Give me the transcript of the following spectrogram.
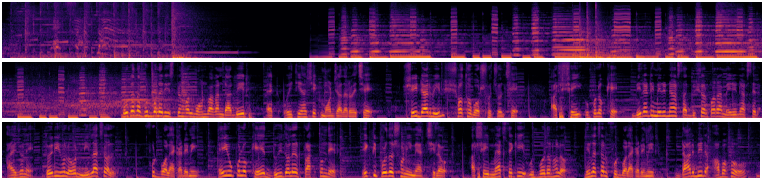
Kolkata ফুটবলের ইস্টবেঙ্গল মোহনবাগান ডার্বির এক ঐতিহাসিক মর্যাদা রয়েছে। সেই ডার্বির শতবর্ষ চলছে। আর সেই উপলক্ষে বিরাটি মেরিনার্স আর বিশরপাড়া মেরিনার্সের আয়োজনে তৈরি হলো নীলাচল ফুটবল একাডেমি। এই উপলক্ষে দুই দলের প্রাক্তনদের একটি প্রদর্শনী ম্যাচ ছিল, আর সেই ম্যাচ থেকেই উদ্বোধন হলো নীলাচল ফুটবল একাডেমির। ডার্বির আবহ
